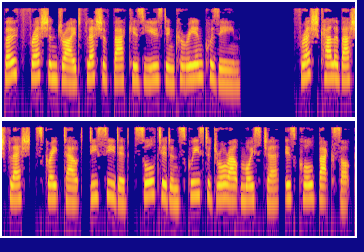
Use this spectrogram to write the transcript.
Both fresh and dried flesh of bak is used in Korean cuisine. Fresh calabash flesh, scraped out, deseeded, salted and squeezed to draw out moisture, is called baksok.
